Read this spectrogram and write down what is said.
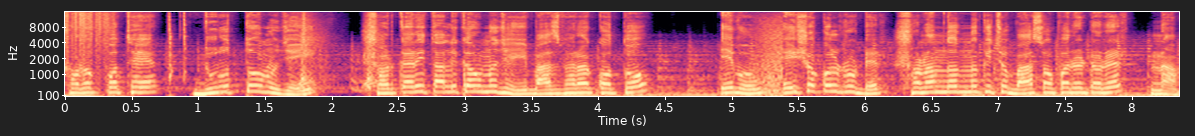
সড়কপথে দূরত্ব অনুযায়ী, সরকারি তালিকা অনুযায়ী বাস ভাড়া কত এবং এই সকল রুটের স্বনামধন্য কিছু বাস অপারেটরের নাম।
